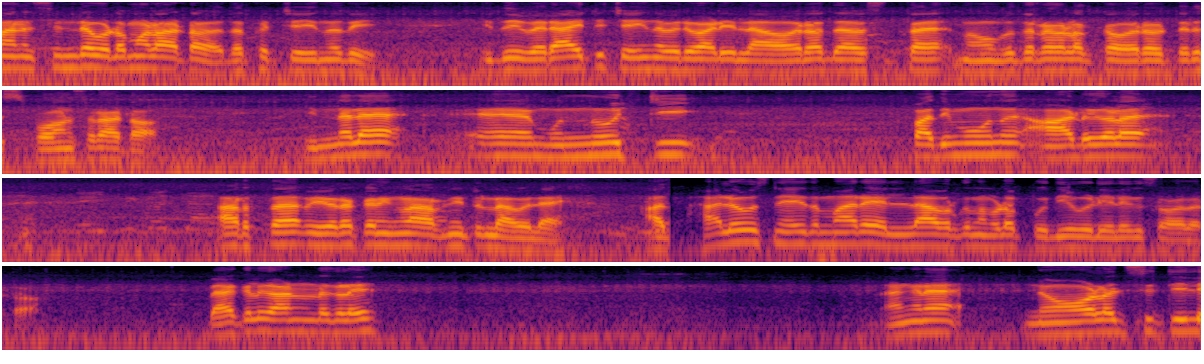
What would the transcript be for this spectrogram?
മനസ്സിന്റെ ഉടമകളാട്ടോ ഇതൊക്കെ ചെയ്യുന്നത്. ഇത് ഇവരായിട്ട് ചെയ്യുന്ന പരിപാടിയില്ല. ഓരോ ദിവസത്തെ നോമ്പ് തുറകളൊക്കെ ഓരോരുത്തർ സ്പോൺസറാട്ടോ. ഇന്നലെ മുന്നൂറ്റി പതിമൂന്ന് ആടുകളെ അർത്ഥ വിവരമൊക്കെ നിങ്ങൾ അറിഞ്ഞിട്ടുണ്ടാവില്ലേ ഹലോ സ്നേഹിതന്മാരെ എല്ലാവർക്കും നമ്മുടെ പുതിയ വീഡിയോയിലേക്ക് സ്വാഗതം കേട്ടോ. ബാക്കിൽ കാണുന്നുണ്ടെങ്കിൽ അങ്ങനെ നോളജ് സിറ്റിയിൽ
